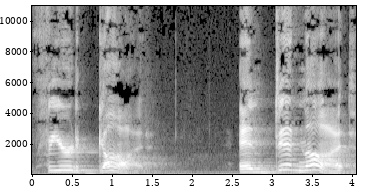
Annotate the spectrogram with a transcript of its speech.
feared God and did not,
